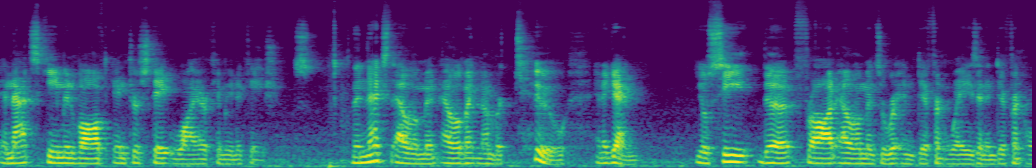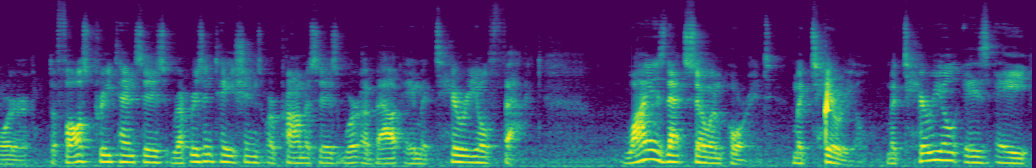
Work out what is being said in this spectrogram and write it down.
and that scheme involved interstate wire communications. The next element, element number two, and again, you'll see the fraud elements written different ways and in different order. The false pretenses, representations, or promises were about a material fact. Why is that so important? Material. Material is a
